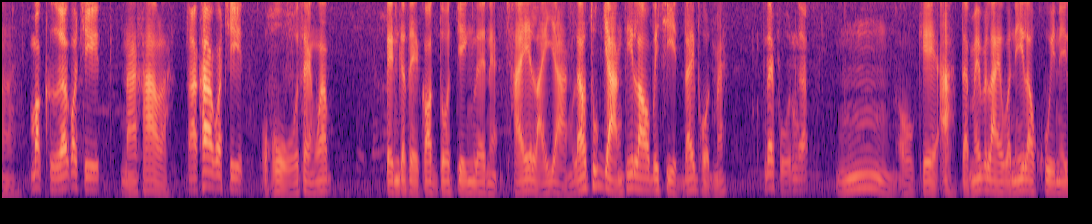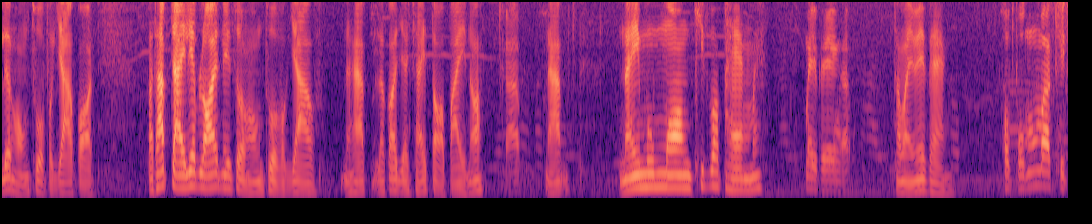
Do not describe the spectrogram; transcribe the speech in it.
ามะเขือก็ฉีดนาข้าวล่ะ นาข้าวก็ฉีด โอ้โห แสดงว่า เป็นเกษตรกรตัวจริงเลยเนี่ยใช้หลายอย่างแล้วทุกอย่างที่เราไปฉีดได้ผลไหมได้ผลครับ อืมโอเคอะแต่ไม่เป็นไรวันนี้เราคุยในเรื่องของถั่วฝักยาวก่อน ประทับใจเรียบร้อยในส่วนของถั่วฝักยาวนะครับ แล้วก็จะใช้ต่อไปเนาะครับนะครับ ในมุมมองคิดว่าแพงไหมไม่แพงครับทำไมไม่แพงพอผมมาคิด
